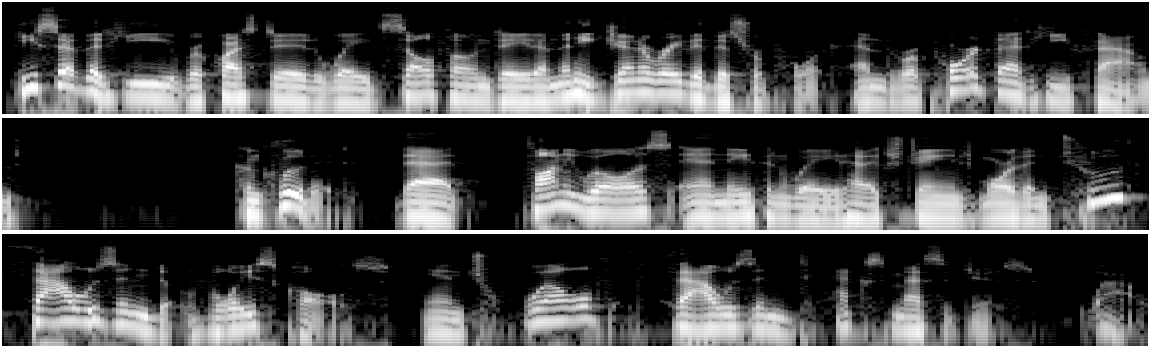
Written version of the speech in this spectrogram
He said that he requested Wade's cell phone data and then he generated this report. And the report that he found concluded that Fani Willis and Nathan Wade had exchanged more than 2,000 voice calls and 12,000 text messages. Wow.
